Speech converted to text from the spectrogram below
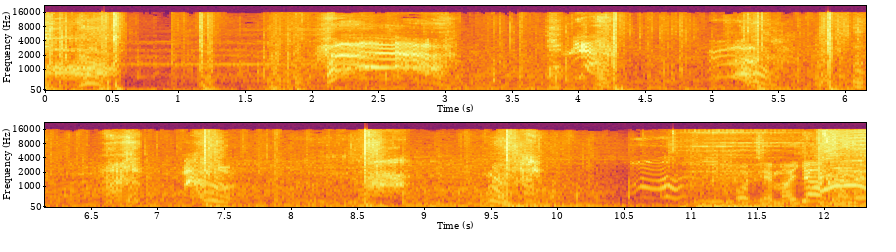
Otemayasame!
